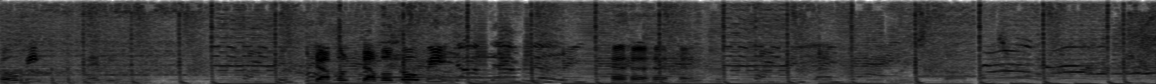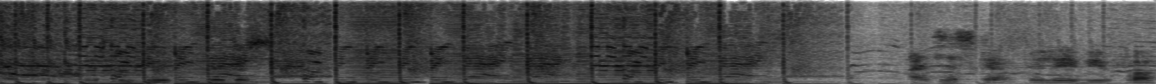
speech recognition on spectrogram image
Kobe, maybe? Double, double Kobe? I just can't believe you, fuck.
